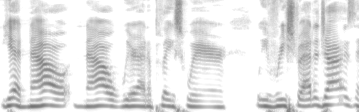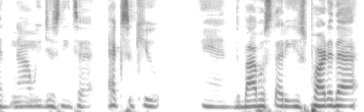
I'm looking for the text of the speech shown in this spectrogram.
yeah, now now we're at a place where we've re-strategized and now Mhm. we just need to execute. And the Bible study is part of that.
